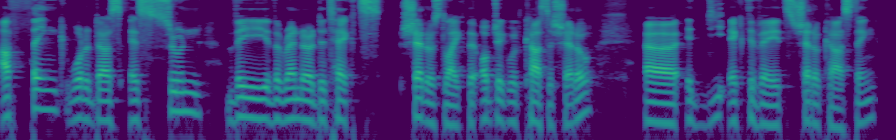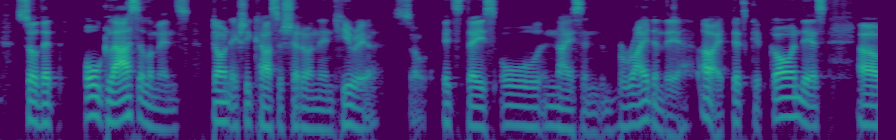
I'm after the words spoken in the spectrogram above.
I think what it does, as soon the, the renderer detects shadows like the object would cast a shadow, uh, it deactivates shadow casting so that all glass elements don't actually cast a shadow on the interior. So it stays all nice and bright in there. All right, let's keep going. There's uh,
